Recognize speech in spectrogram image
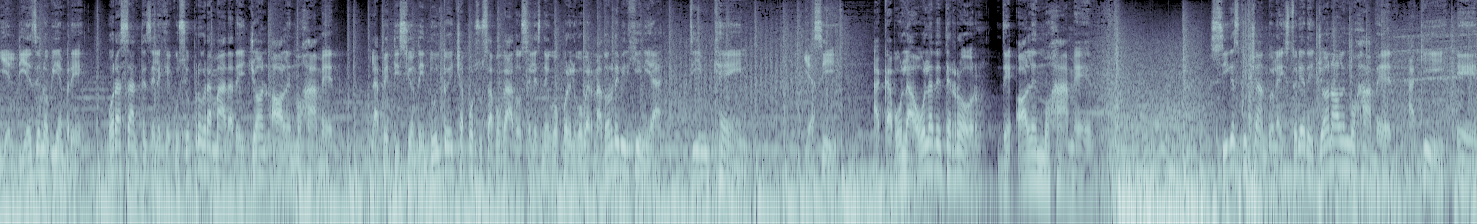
y el 10 de noviembre, horas antes de la ejecución programada de John Allen Mohammed, la petición de indulto hecha por sus abogados se les negó por el gobernador de Virginia, Tim Kaine. Y así, acabó la ola de terror de Allen Mohammed. Sigue escuchando la historia de John Allen Mohammed aquí en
